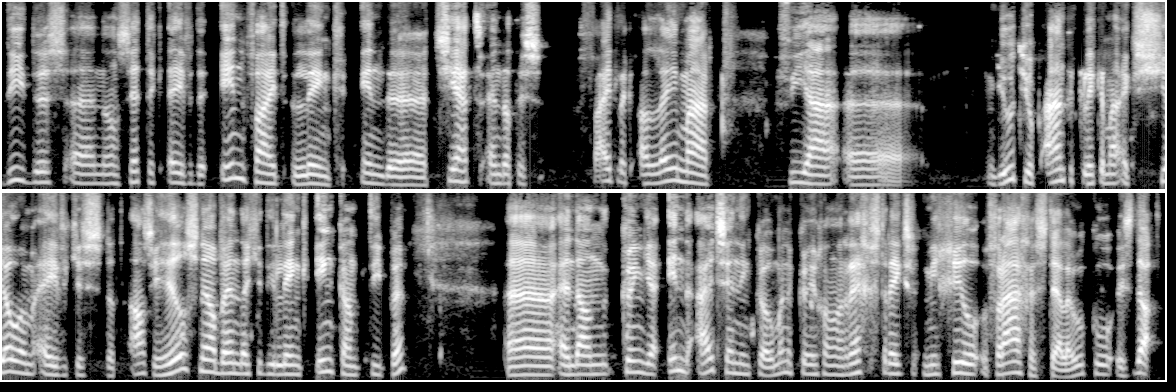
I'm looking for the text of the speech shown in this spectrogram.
Die dus, en dan zet ik even de invite link in de chat. En dat is feitelijk alleen maar via uh, YouTube aan te klikken. Maar ik show hem eventjes dat als je heel snel bent, dat je die link in kan typen. Uh, en dan kun je in de uitzending komen. Dan kun je gewoon rechtstreeks Michiel vragen stellen. Hoe cool is dat?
